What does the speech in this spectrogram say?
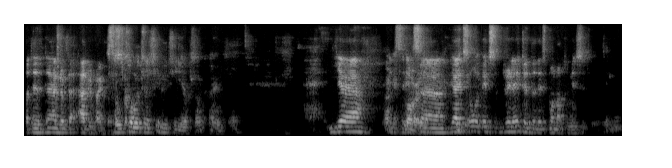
But the, algebra, algebra Some commutativity of some kind. so. Yeah, Okay, it's, it's, uh, yeah, it's, all, it's related to this monotonicity thing.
